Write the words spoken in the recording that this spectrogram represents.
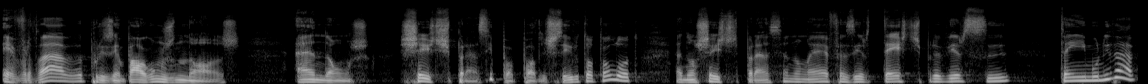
É verdade, por exemplo, alguns de nós andam cheios de esperança, e pode-lhes sair o totoloto, andam cheios de esperança, não é fazer testes para ver se têm imunidade,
